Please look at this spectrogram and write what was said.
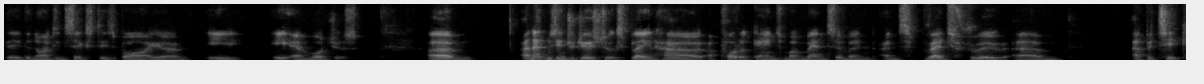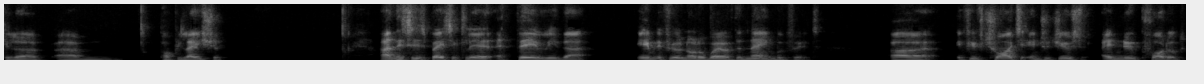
the, the 1960s by um, E. E. M. Rogers. Um, and that was introduced to explain how a product gains momentum and and spreads through um, a particular um, population. And this is basically a, a, theory that, even if you're not aware of the name of it, uh, if you've tried to introduce a new product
